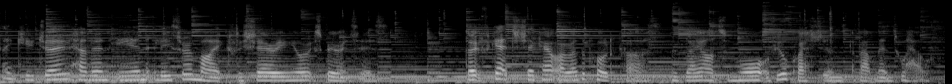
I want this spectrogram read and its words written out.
Thank you, Joe, Helen, Ian, Lisa, and Mike for sharing your experiences. Don't forget to check out our other podcasts as they answer more of your questions about mental health.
